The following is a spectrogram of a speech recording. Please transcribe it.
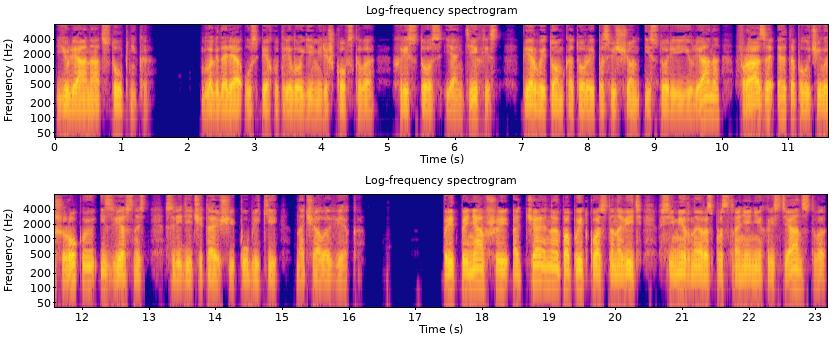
Юлиана Отступника. Благодаря успеху трилогии Мережковского «Христос и Антихрист», первый том который посвящен истории Юлиана, фраза эта получила широкую известность среди читающей публики начала века. Предпринявший отчаянную попытку остановить всемирное распространение христианства,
